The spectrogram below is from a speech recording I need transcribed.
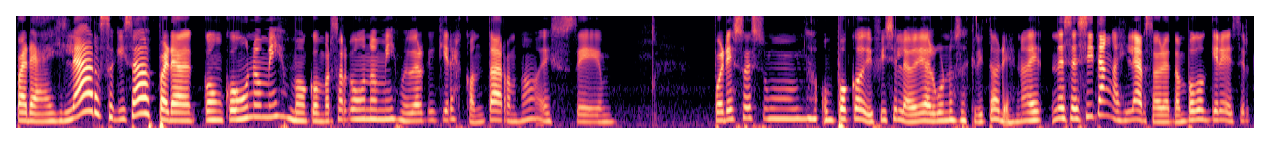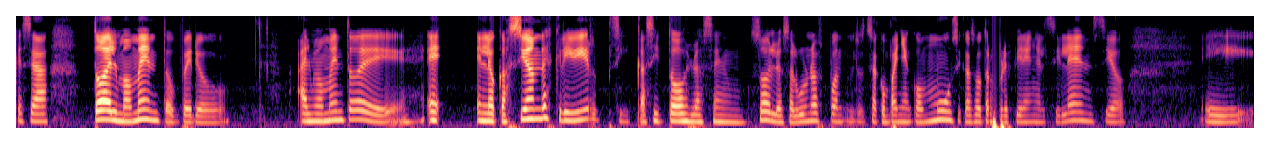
para aislarse quizás, para con, con uno mismo, conversar con uno mismo y ver qué quieres contar, ¿no? Este, por eso es un, un poco difícil la vida de algunos escritores, ¿no? Necesitan aislarse, ahora tampoco quiere decir que sea todo el momento, pero al momento de... eh, en la ocasión de escribir, sí, casi todos lo hacen solos. Algunos se acompañan con músicas, otros prefieren el silencio. Eh,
